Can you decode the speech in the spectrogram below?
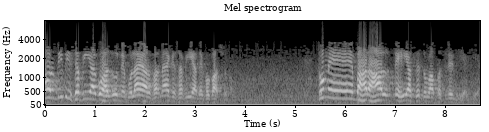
اور بی بی صفیہ کو حضور نے بلایا اور فرمایا کہ صفیہ دیکھو بات سنو۔ تمہیں بہرحال دہیا سے تو واپس لے لیا گیا۔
